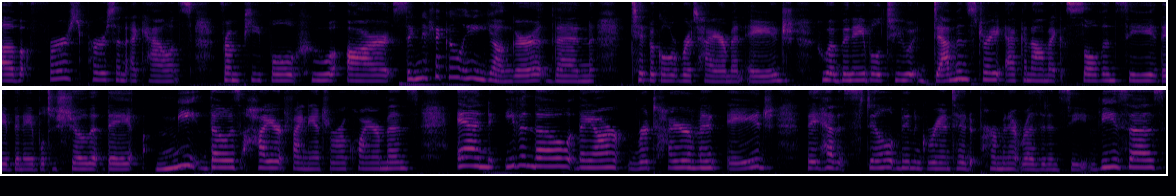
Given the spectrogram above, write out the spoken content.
of first person accounts from people who are significantly younger than typical retirement age, who have been able to demonstrate economic solvency. They've been able to show that they meet those higher financial requirements. And even though they aren't retirement age, they have still been granted permanent residency visas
